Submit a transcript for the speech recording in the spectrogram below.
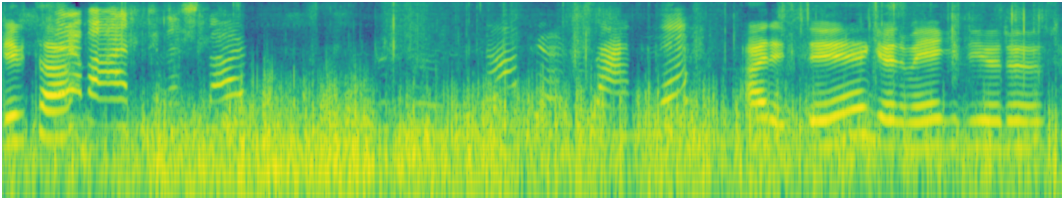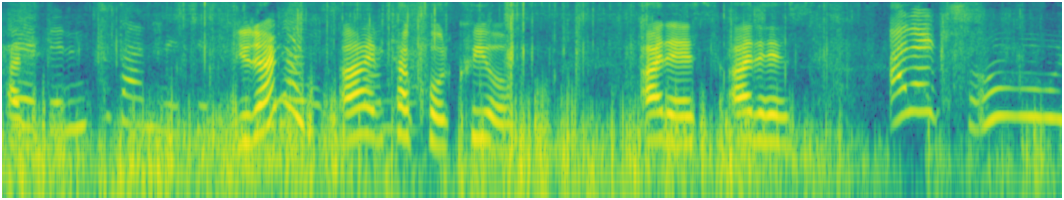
Evita. Merhaba arkadaşlar. Ne yapıyoruz anne? Ares'i görmeye gidiyoruz. Hadi. Evet, benim kız anneciğim. Mü? Aa Evita korkuyor. Ares, Ares. Alex. Oo,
